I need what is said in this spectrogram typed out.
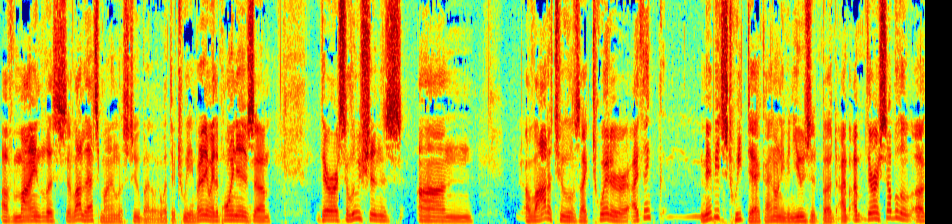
of mindless, a lot of that's mindless too, by the way, what they're tweeting. But anyway, the point is um, there are solutions on a lot of tools like Twitter. I think maybe it's TweetDeck. I don't even use it, but I, I, there are several uh,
